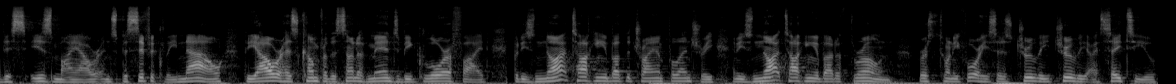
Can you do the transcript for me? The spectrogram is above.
This is my hour, and specifically now, the hour has come for the Son of Man to be glorified. But he's not talking about the triumphal entry, and he's not talking about a throne. Verse 24, he says, Truly, truly, I say to you,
